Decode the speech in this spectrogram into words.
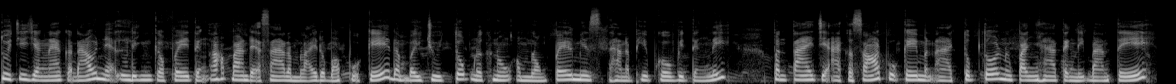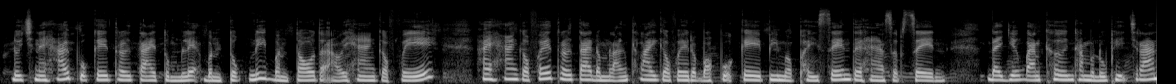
ទោះជាយ៉ាងណាក៏ដោយអ្នកលីងកាហ្វេទាំងអស់បានរក្សាតម្លៃរបស់ពួកគេដើម្បីជួយទប់នៅក្នុងអំឡុងពេលមានស្ថានភាព COVID ទាំងនេះប៉ុន្តែជាអកុសលពួកគេមិនអាចទប់ទល់នឹងបញ្ហាទាំងនេះបានទេដូច្នេះហើយពួកគេត្រូវតែទម្លាក់បន្ទុកនេះបន្តទៅឲ្យហាងកាហ្វេ ហើយហាងកាហ្វេត្រូវតែដំឡើងថ្លៃកាហ្វេរបស់ពួកគេពី20សេនទៅ50សេនដែលយើងបានឃើញថាមនុស្សភាគច្រើន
